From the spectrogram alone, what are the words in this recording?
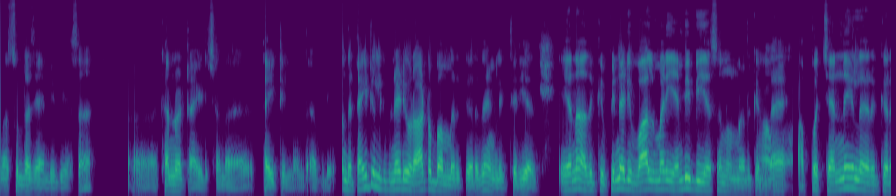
வசூல் ராஜா எம்பிபிஎஸ்ஸாக கன்வெர்ட் ஆயிடுச்சு அந்த டைட்டில் வந்து அப்படி. அந்த டைட்டிலுக்கு பின்னாடி ஒரு ஆட்டோபாம் இருக்கிறது எங்களுக்கு தெரியாது. ஏன்னா, அதுக்கு பின்னாடி வால் மாரி எம்பிபிஎஸ்ன்னு ஒண்ணு இருக்குல்ல. அப்போ சென்னையில இருக்கிற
